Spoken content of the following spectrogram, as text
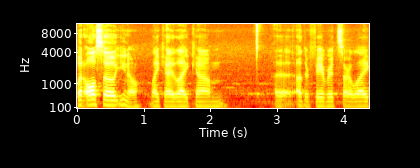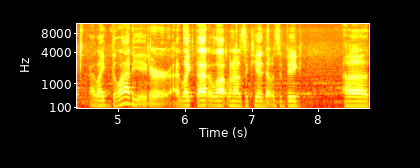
but also you know like I like um, uh, other favorites are like I like Gladiator. I liked that a lot when I was a kid. That was a big uh,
